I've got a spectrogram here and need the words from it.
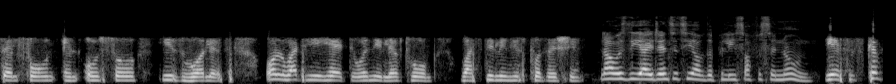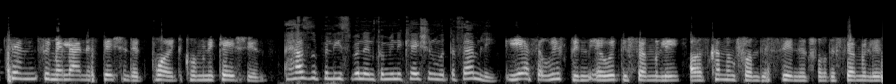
cell phone, and also his wallet. All what he had when he left home was still in his possession. Now, is the identity of the police officer known? Yes, it's Captain Simelane stationed at Point Communications. Has the police been in communication with the family? Yes, we've been uh, with the family. I was coming from the scene and from the families.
